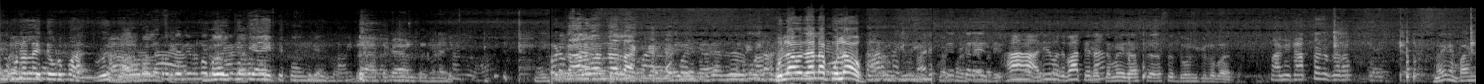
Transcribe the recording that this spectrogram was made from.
कोणाला आहे तेवढं पहा. किती आहे ते पाहून घ्या. कालवण झाला पुलाव झाला पुलाव. हा हा आधी मध्ये भात आहे ना. जास्त जास्त दोन किलो भात. पाणी टाकता का जरा? नाही नाही पाणी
